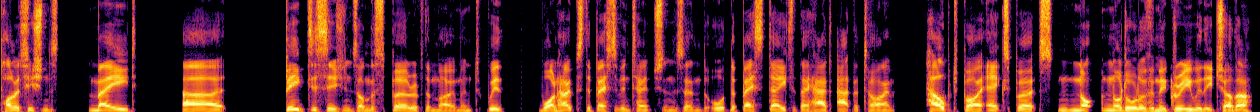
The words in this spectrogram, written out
politicians made uh, big decisions on the spur of the moment with one hopes the best of intentions and all the best data they had at the time, helped by experts. Not not all of them agree with each other,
